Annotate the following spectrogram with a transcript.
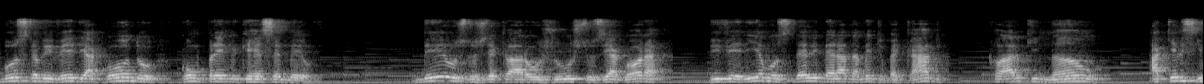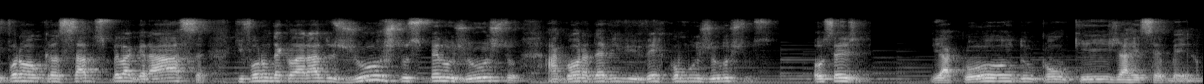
busca viver de acordo com o prêmio que recebeu? Deus nos declarou justos e agora viveríamos deliberadamente o pecado? Claro que não aqueles que foram alcançados pela graça, que foram declarados justos pelo justo, agora devem viver como justos, ou seja, de acordo com o que já receberam.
